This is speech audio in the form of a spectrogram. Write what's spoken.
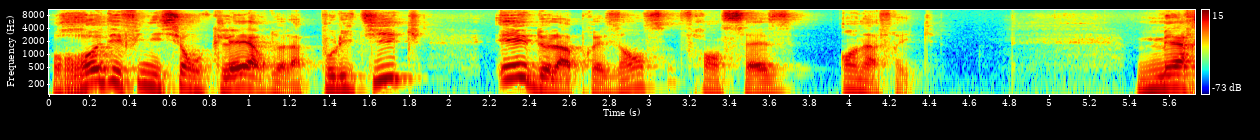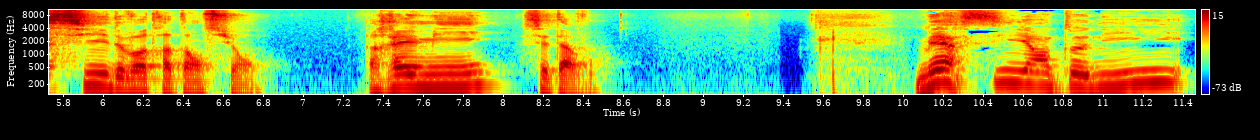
redéfinition claire de la politique et de la présence française en Afrique. Merci de votre attention. Rémi, c'est à vous. Merci Anthony.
